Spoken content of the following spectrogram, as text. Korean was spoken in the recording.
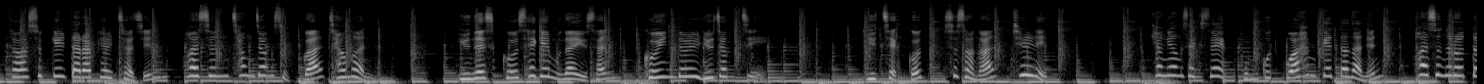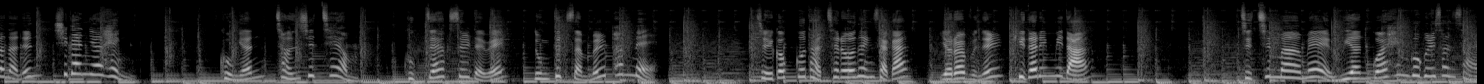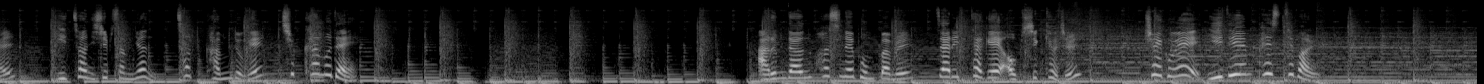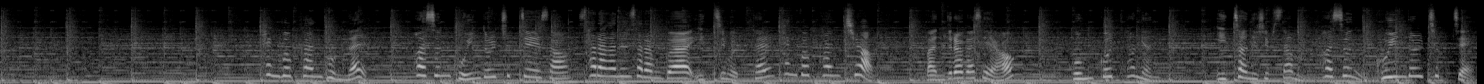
10km 숲길 따라 펼쳐진 화순 청정숲과 정원. 유네스코 세계문화유산 고인돌 유적지. 유채꽃, 수선화, 튤립. 형형색색 봄꽃과 함께 떠나는 화순으로 떠나는 시간 여행. 공연, 전시 체험, 국제 학술 대회, 농특산물 판매. 즐겁고 다채로운 행사가 여러분을 기다립니다. 지친 마음에 위안과 행복을 선사할 2023년 첫 감동의 축하 무대. 아름다운 화순의 봄밤을 짜릿하게 업시켜줄 최고의 EDM 페스티벌. 행복한 봄날 화순 고인돌 축제에서 사랑하는 사람과 잊지 못할 행복한 추억 만들어 가세요. 봄꽃 향연 2023 화순 고인돌 축제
